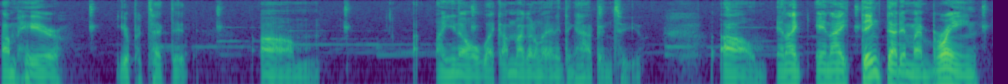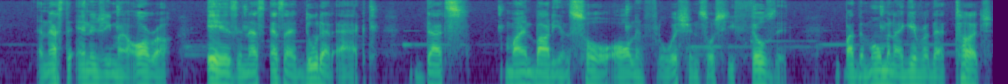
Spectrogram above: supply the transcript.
I'm here, you're protected, um, you know, like I'm not gonna let anything happen to you. Um, and I and I think that in my brain, and that's the energy my aura is, and that's as I do that act, that's mind, body, and soul all in fruition. So she feels it. By the moment I give her that touch,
